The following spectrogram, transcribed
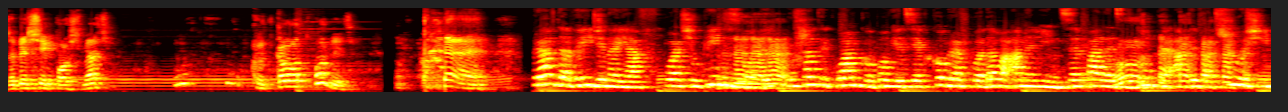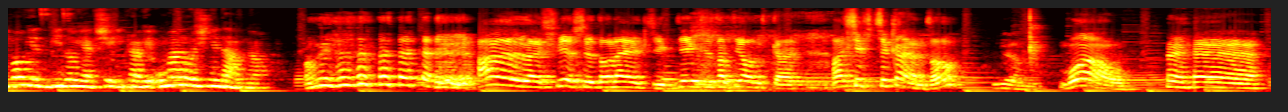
żeby się pośmiać? Krótka odpowiedź. Prawda wyjdzie na jaw, wpłacił 5 zł. Uszaty kłamko, powiedz jak kobra wkładała Amelince palec w dupę, a ty patrzyłeś i powiedz widzą jak się i prawie umarłeś niedawno. Oj, ale śmieszny dolecik, dzięki za piątkę. A się wciekałem, co? Wow.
